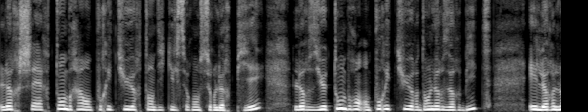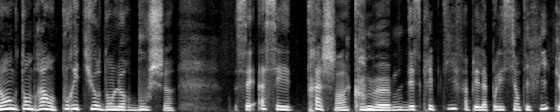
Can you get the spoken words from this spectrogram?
Leur chair tombera en pourriture tandis qu'ils seront sur leurs pieds. Leurs yeux tomberont en pourriture dans leurs orbites et leur langue tombera en pourriture dans leur bouche. C'est assez trash hein, comme euh, descriptif, appelé la police scientifique.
